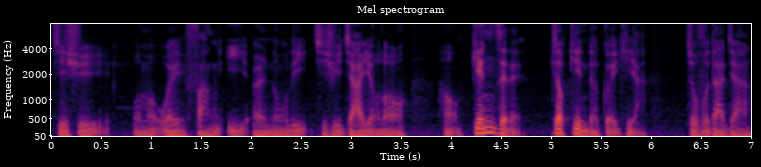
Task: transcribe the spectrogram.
继续我们为防疫而努力，继续加油喽！好，跟着嘞，就紧的过去啊！祝福大家。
